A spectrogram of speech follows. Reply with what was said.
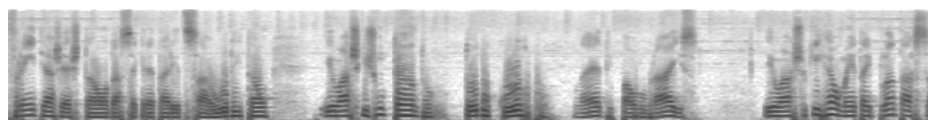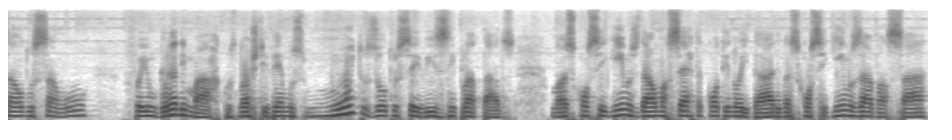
frente à gestão da Secretaria de Saúde. Então, eu acho que juntando todo o corpo né, de Paulo Braz, eu acho que realmente a implantação do SAMU foi um grande marco. Nós tivemos muitos outros serviços implantados. Nós conseguimos dar uma certa continuidade, nós conseguimos avançar,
